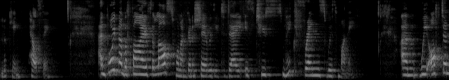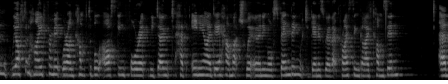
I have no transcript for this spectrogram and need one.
looking healthy. And point number five, the last one I'm going to share with you today, is to make friends with money. Um, we often we often hide from it. We're uncomfortable asking for it. We don't have any idea how much we're earning or spending, which again is where that pricing guide comes in. Um,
